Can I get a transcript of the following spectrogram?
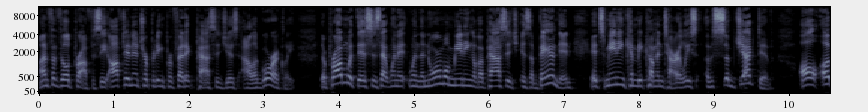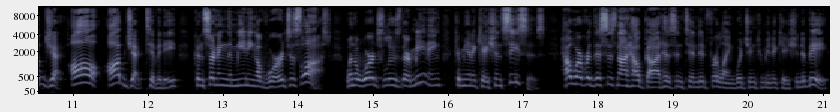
unfulfilled prophecy, often interpreting prophetic passages allegorically. The problem with this is that when, it, when the normal meaning of a passage is abandoned, its meaning can become entirely uh, subjective all object all objectivity concerning the meaning of words is lost. When the words lose their meaning, communication ceases. However, this is not how God has intended for language and communication to be.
